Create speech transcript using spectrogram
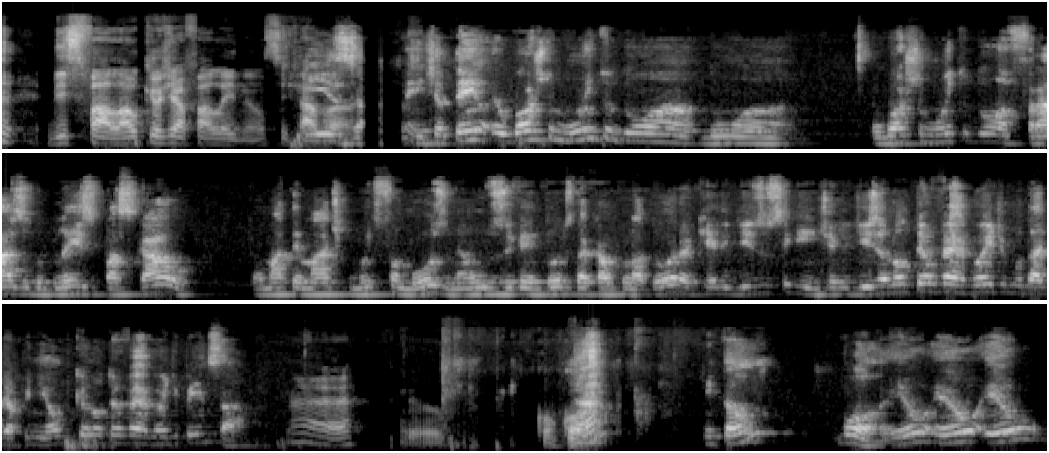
desfalar o que eu já falei, não. Se tava... Exatamente. Eu, tenho, eu gosto muito de uma, de uma. Eu gosto muito de uma frase do Blaise Pascal é um matemático muito famoso, né, um dos inventores da calculadora, que ele diz o seguinte: ele diz, eu não tenho vergonha de mudar de opinião porque eu não tenho vergonha de pensar. É, eu concordo. Né? Então, bom, eu, eu, eu,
